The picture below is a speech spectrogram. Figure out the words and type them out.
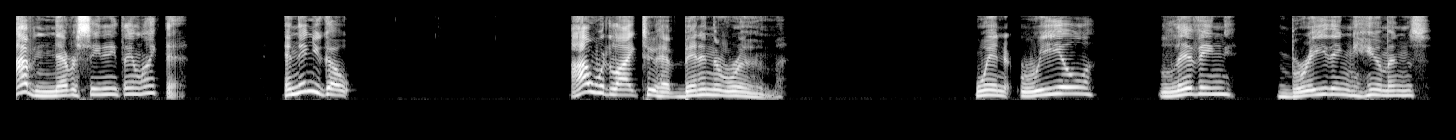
I've never seen anything like that. And then you go, I would like to have been in the room when real, living, breathing humans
